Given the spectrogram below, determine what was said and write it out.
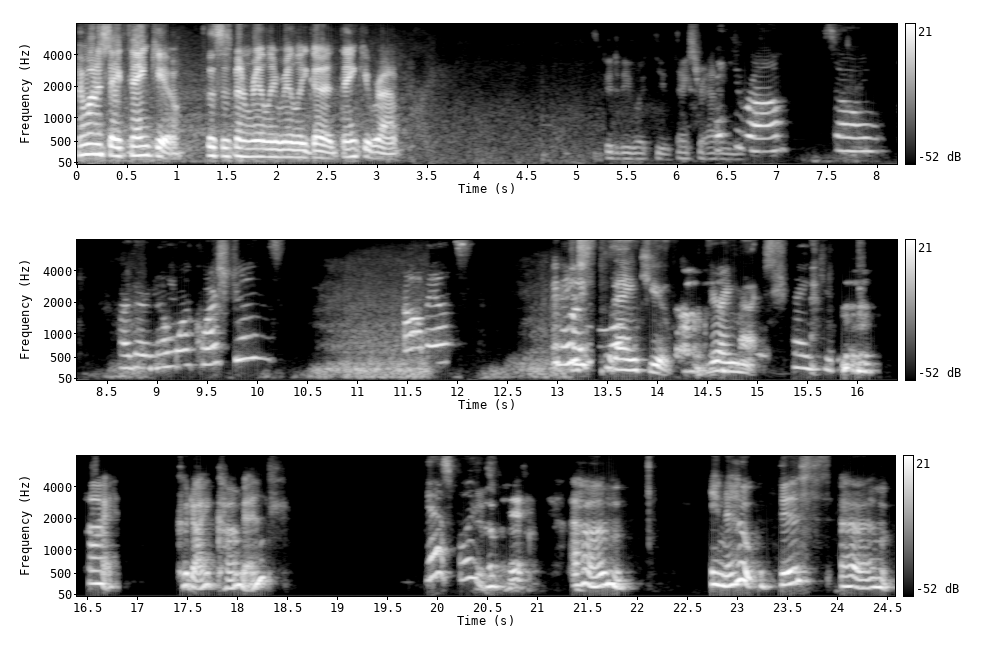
I want to say thank you. This has been really, really good. Thank you, Rob. It's good to be with you. Thanks for having Thank me. Thank you, Rob. So are there no more questions? Comments? Just thank you very much. Thank you. Hi, could I comment? Yes, please. Okay. Um, you know, this, um,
